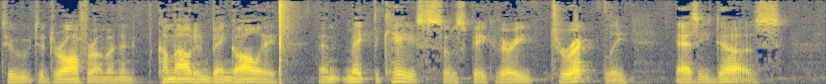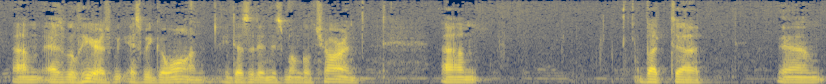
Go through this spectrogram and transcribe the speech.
to to draw from, and then come out in Bengali and make the case, so to speak, very directly, as he does, um, as we'll hear as we as we go on. He does it in his Mangal Charan. Um, but uh, um,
